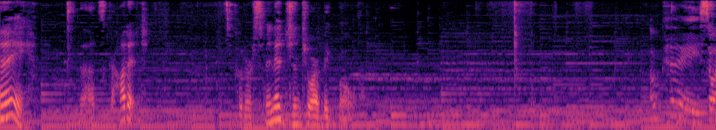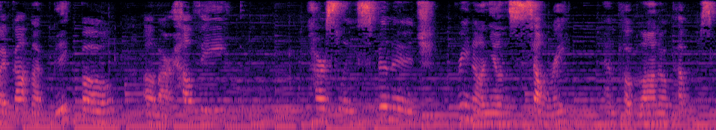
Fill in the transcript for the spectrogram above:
Okay, that's got it. Let's put our spinach into our big bowl. Okay, so I've got my big bowl of our healthy parsley, spinach, green onions, celery, and poblano peppers.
